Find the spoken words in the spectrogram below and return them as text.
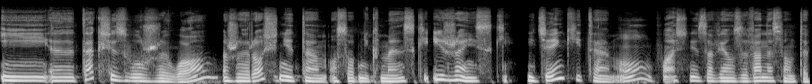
I y, tak się złożyło, że rośnie tam osobnik męski i żeński. I dzięki temu właśnie zawiązywane są te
